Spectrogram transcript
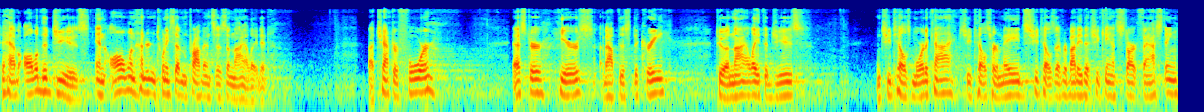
to have all of the Jews in all 127 provinces annihilated. By chapter 4, Esther hears about this decree to annihilate the Jews. And she tells Mordecai, she tells her maids, she tells everybody that she can't start fasting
